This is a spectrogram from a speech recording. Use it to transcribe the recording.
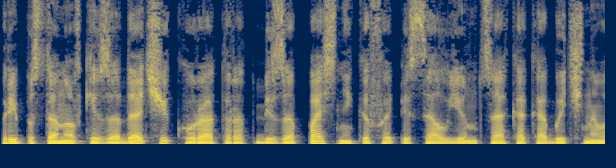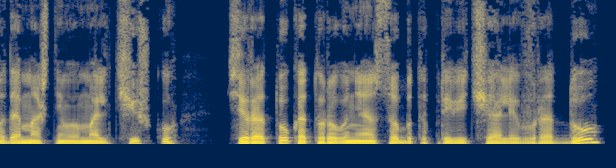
При постановке задачи куратор от безопасников описал юнца как обычного домашнего мальчишку, сироту которого не особо-то привечали в роду,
